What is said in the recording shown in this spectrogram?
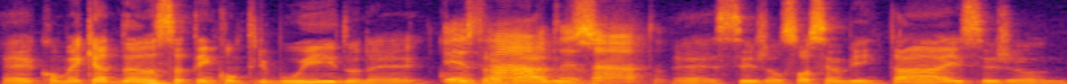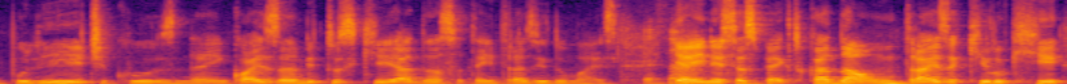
é, como é que a dança tem contribuído, né? Com os exato, trabalhos, exato. é, sejam socioambientais, sejam políticos, né? Em quais âmbitos que a dança tem trazido mais. exato. E aí, nesse aspecto, cada um traz aquilo que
